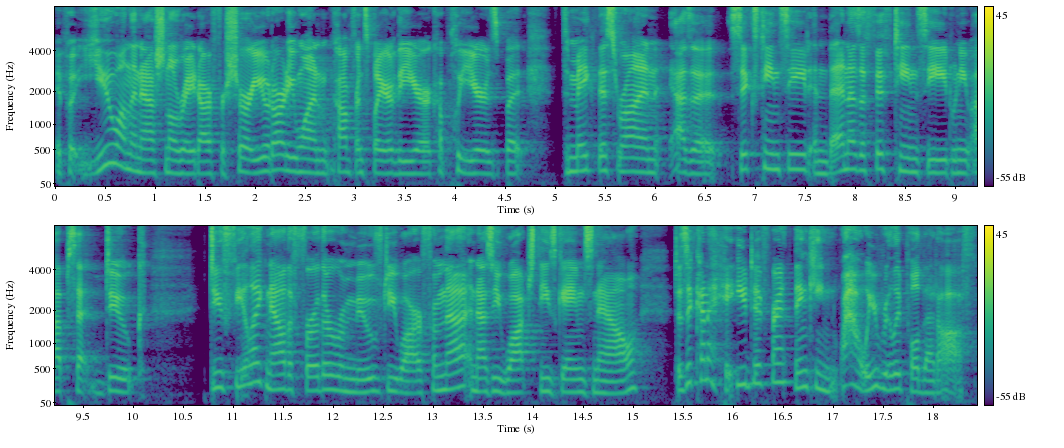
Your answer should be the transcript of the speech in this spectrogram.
It put you on the national radar for sure. You had already won Conference Player of the Year a couple years, but to make this run as a 16 seed and then as a 15 seed when you upset Duke, do you feel like now the further removed you are from that, and as you watch these games now, does it kind of hit you different, thinking, "Wow, we really pulled that off"?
